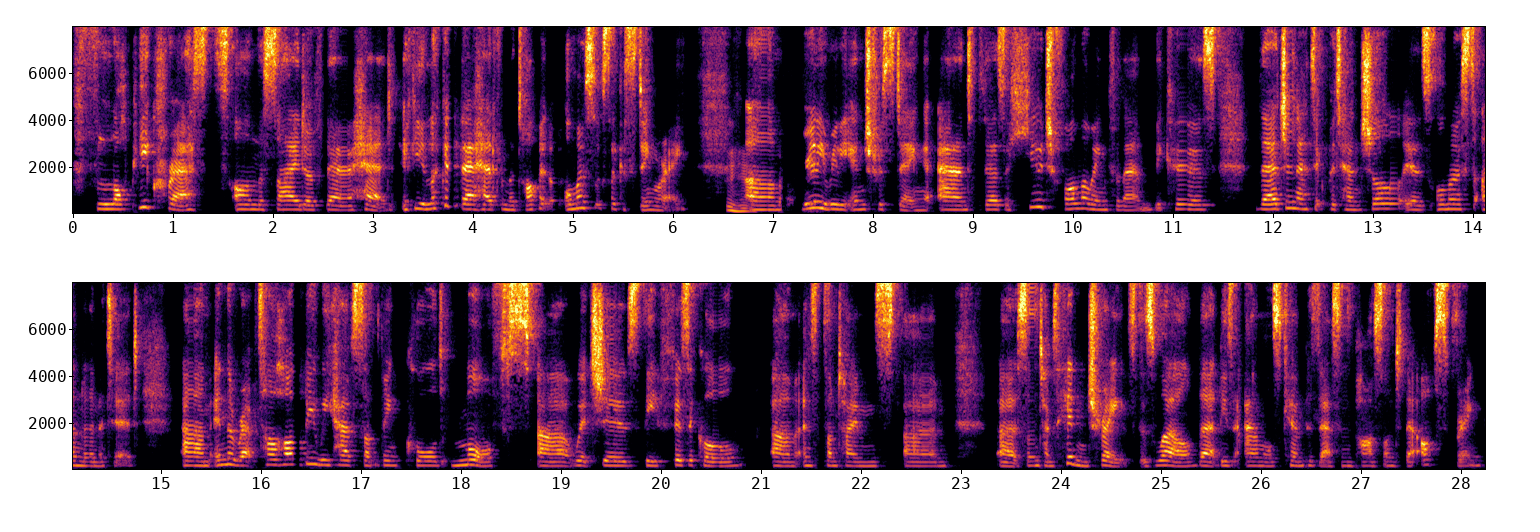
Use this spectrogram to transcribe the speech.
floppy crests on the side of their head. If you look at their head from the top, it almost looks like a stingray. Mm-hmm. Um, really, really interesting. And there's a huge following for them because their genetic potential is almost unlimited. Um, in the reptile hobby, we have something called morphs, uh, which is the physical um, and sometimes um, uh, sometimes hidden traits as well that these animals can possess and pass on to their offspring.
